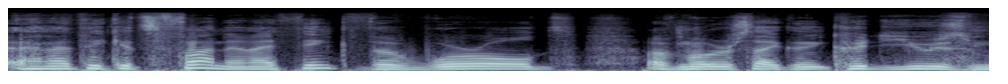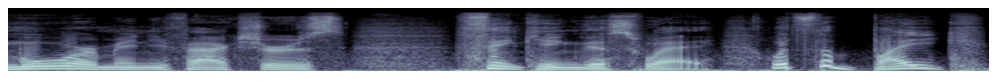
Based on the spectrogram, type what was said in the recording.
And I think it's fun. And I think the world of motorcycling could use more manufacturers thinking this way. What's the bike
